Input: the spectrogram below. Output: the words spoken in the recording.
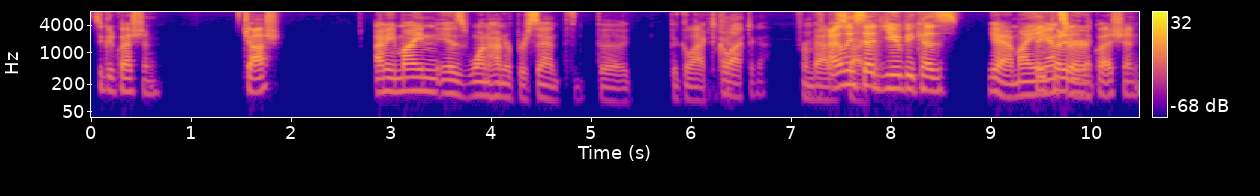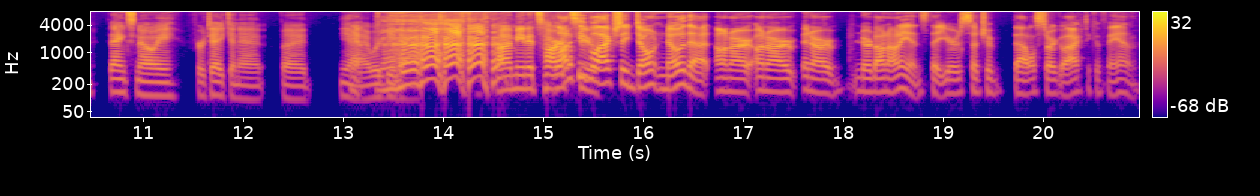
It's a good question. Josh? I mean, mine is 100% the the Galactica, Galactica. from Battlestar. I only said you because yeah, my they put it in the question. Thanks, Noe, for taking it, but yeah, Yeah. it would be that. I mean, it's hard. A hard lot of to people actually don't know that on our on our in our nerd on audience that you're such a Battlestar Galactica fan.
